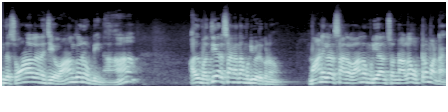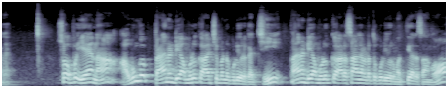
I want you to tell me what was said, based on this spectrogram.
இந்த சோலார் எனர்ஜியை வாங்கணும் அப்படின்னா அது மத்திய அரசாங்கம் தான் முடிவெடுக்கணும். மாநில அரசாங்கம் வாங்க முடியாதுன்னு சொன்னாலாம் விட்டுற மாட்டாங்க. ஸோ அப்போ ஏன்னா அவங்க பேன் இண்டியா முழுக்க ஆட்சி பண்ணக்கூடிய ஒரு கட்சி பேன் இண்டியா முழுக்க அரசாங்கம் நடத்தக்கூடிய ஒரு மத்திய அரசாங்கம்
